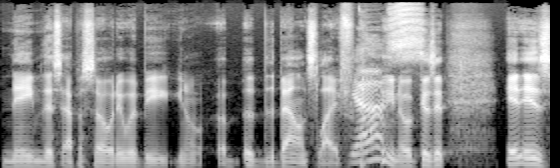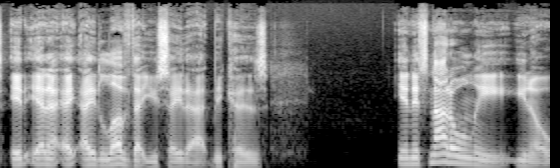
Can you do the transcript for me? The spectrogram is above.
name this episode, it would be you know uh, the balanced life. Yes. you know, because it it is it, and I, I love that you say that because. And it's not only you know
